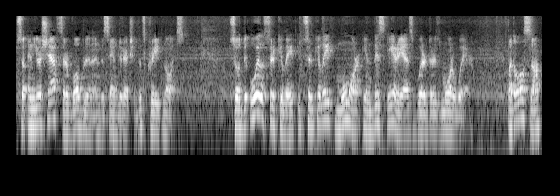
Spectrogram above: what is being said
So, and your shafts are wobbling in the same direction. That's create noise. So the oil circulate, it circulate more in these areas where there is more wear. But also,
